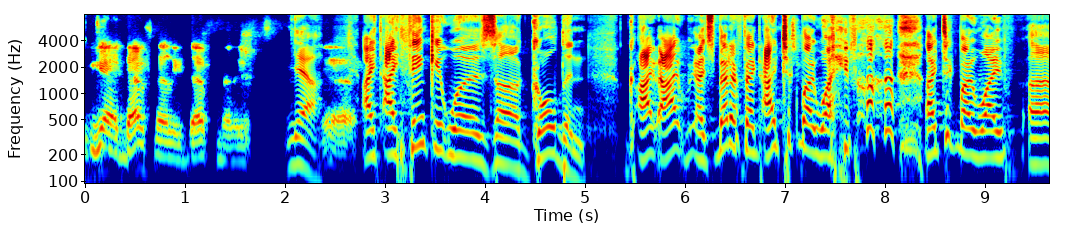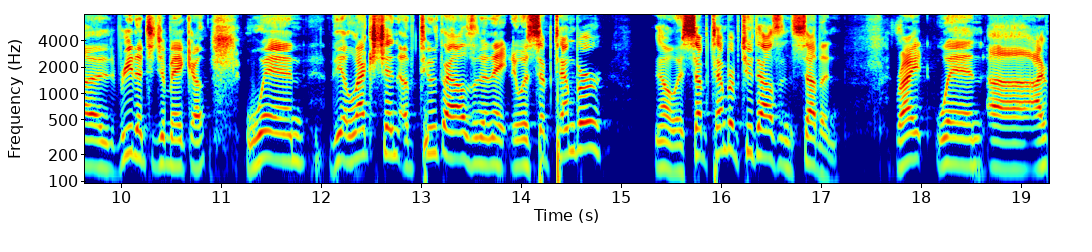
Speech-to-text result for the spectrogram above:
Yeah, definitely, definitely. Yeah. Yeah. I, I think it was uh, golden. I, I as a matter of fact, I took my wife I took my wife uh, Rita to Jamaica when the election of 2008. It was September. No, it was September of 2007. Right when uh, I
